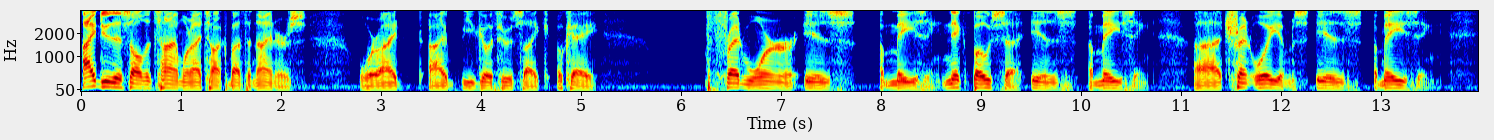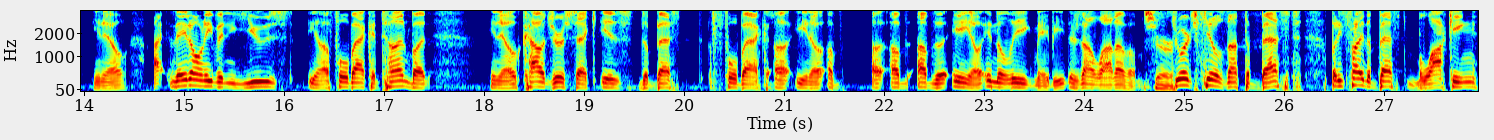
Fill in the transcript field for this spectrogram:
I do this all the time when I talk about the Niners, where I I you go through. It's like okay, Fred Warner is amazing. Nick Bosa is amazing. Uh, Trent Williams is amazing. You know, I, they don't even use you know a fullback a ton, but you know Kyle Juszczyk is the best fullback. Uh, you know of Uh, of of the you know in the league maybe there's not a lot of them. Sure. George Kittle's not the best, but he's probably the best blocking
